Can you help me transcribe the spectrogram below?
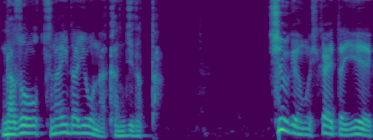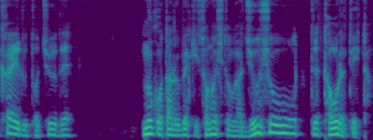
謎をつないだような感じだった。祝言を控えた家へ帰る途中で、婿たるべきその人が重傷を負って倒れていた。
